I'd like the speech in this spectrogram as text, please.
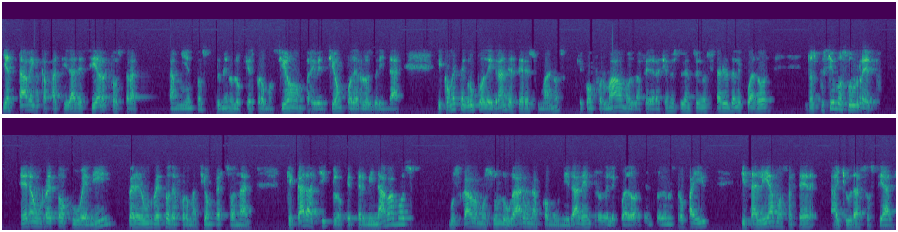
ya estaba en capacidad de ciertos tratamientos, al menos lo que es promoción, prevención, poderlos brindar. Y con este grupo de grandes seres humanos que conformábamos la Federación de Estudiantes Universitarios del Ecuador, nos pusimos un reto. Era un reto juvenil, pero era un reto de formación personal. Que cada ciclo que terminábamos, buscábamos un lugar, una comunidad dentro del Ecuador, dentro de nuestro país, y salíamos a hacer ayuda social.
